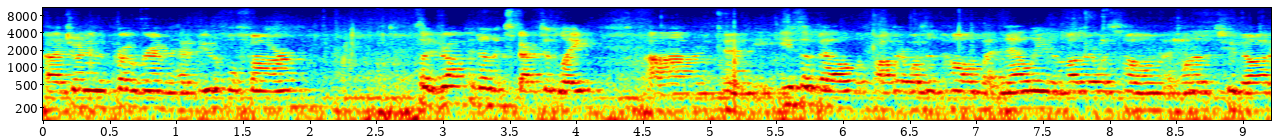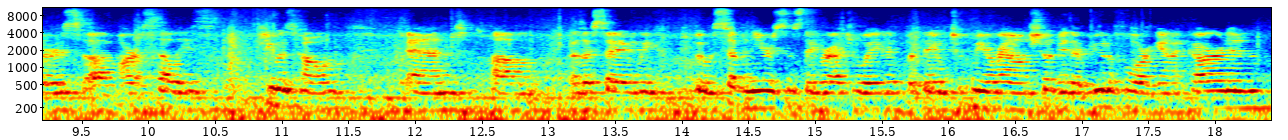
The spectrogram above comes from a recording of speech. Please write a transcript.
uh, joining the program. They had a beautiful farm. So I dropped in unexpectedly. Um, and Isabel, the father wasn't home, but Nellie, the mother, was home, and one of the two daughters, uh, she was home. And um, as I say, we, it was seven years since they graduated, but they took me around, showed me their beautiful organic garden,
